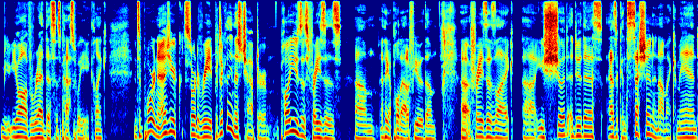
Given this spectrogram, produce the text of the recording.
you all have read this this past week, like it's important as you sort of read, particularly in this chapter, Paul uses phrases um, I think I pulled out a few of them. Uh, phrases like, uh, you should do this as a concession and not my command.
